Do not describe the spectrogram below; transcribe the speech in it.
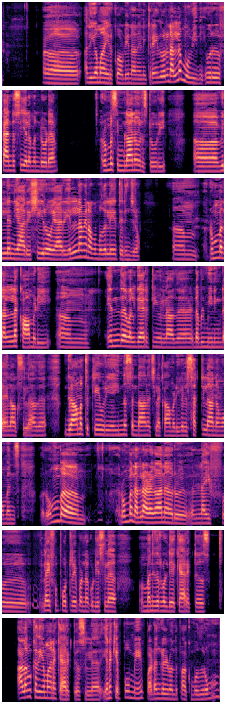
அதிகமாக இருக்கும் அப்படின்னு நான் நினைக்கிறேன். இது ஒரு நல்ல மூவி ஒரு ஃபேண்டசி எலமெண்டோட ரொம்ப சிம்பிளான ஒரு ஸ்டோரி வில்லன் யார் ஹீரோ யார் எல்லாமே நமக்கு முதல்லே தெரிஞ்சிடும் ரொம்ப நல்ல காமெடி எந்த வல்காரிட்டியும் இல்லாத டபுள் மீனிங் டயலாக்ஸ் இல்லாத கிராமத்துக்கே உரிய இன்னசென்டான சில காமெடிகள் சட்டிலான மூமெண்ட்ஸ் ரொம்ப ரொம்ப நல்ல அழகான ஒரு லைஃப் லைஃப்பை போர்ட்ரே பண்ணக்கூடிய சில மனிதர்களுடைய கேரக்டர்ஸ் அளவுக்கு அதிகமான கேரக்டர்ஸ் இல்லை. எனக்கு எப்போவுமே படங்கள் வந்து பார்க்கும்போது ரொம்ப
